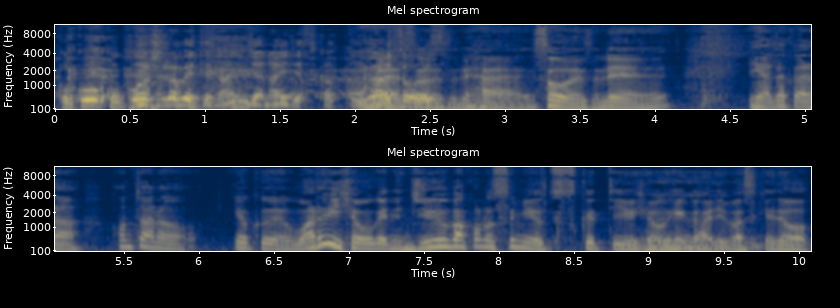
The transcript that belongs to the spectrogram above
ここを、ここを調べてないんじゃないですかって言われそうです。はい、そうですね。はい。そうですね。いや、だから、本当あの、よく悪い表現で重箱の隅をつつくっていう表現がありますけど、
